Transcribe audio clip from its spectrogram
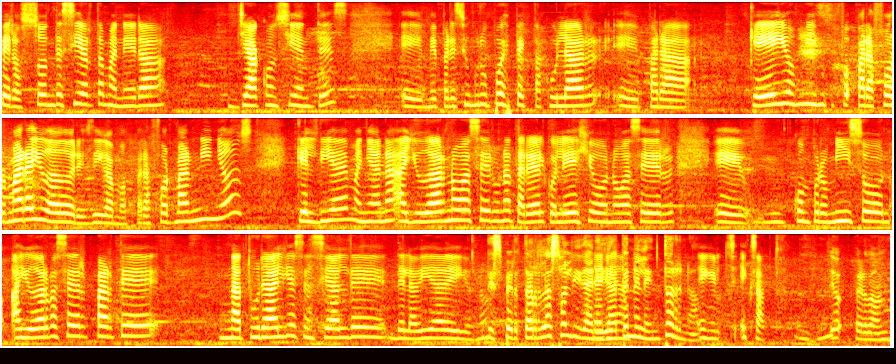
pero son de cierta manera ya conscientes eh, me parece un grupo espectacular eh, para que ellos mismos, para formar ayudadores, digamos, para formar niños que el día de mañana ayudar no va a ser una tarea del colegio, no va a ser eh, un compromiso, ayudar va a ser parte natural y esencial de, de la vida de ellos. ¿no? Despertar la solidaridad en el entorno. En el, exacto. Uh -huh. yo, perdón,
